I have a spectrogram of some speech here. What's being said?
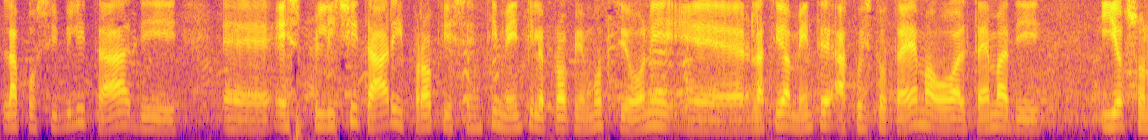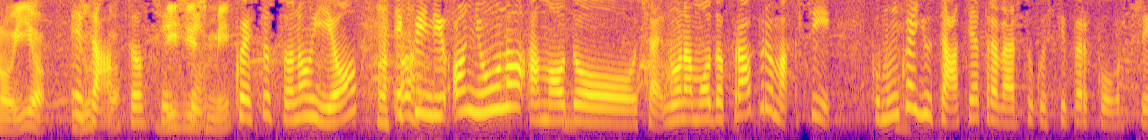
la possibilità di eh, esplicitare i propri sentimenti, le proprie emozioni eh, relativamente a questo tema o al tema di io sono io. Esatto, sì, sì. questo sono io e quindi ognuno a modo, cioè non a modo proprio, ma sì, comunque aiutati attraverso questi percorsi,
